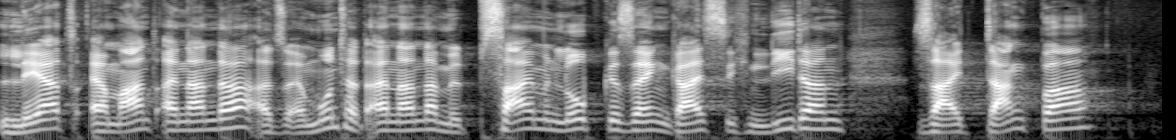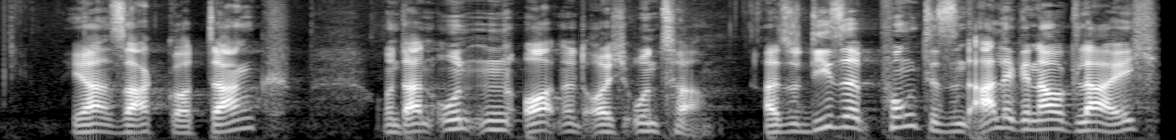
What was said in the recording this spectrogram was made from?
lehrt, ermahnt einander, also ermuntert einander mit Psalmen, Lobgesängen, geistlichen Liedern, seid dankbar, ja, sagt Gott Dank und dann unten ordnet euch unter. Also diese Punkte sind alle genau gleich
